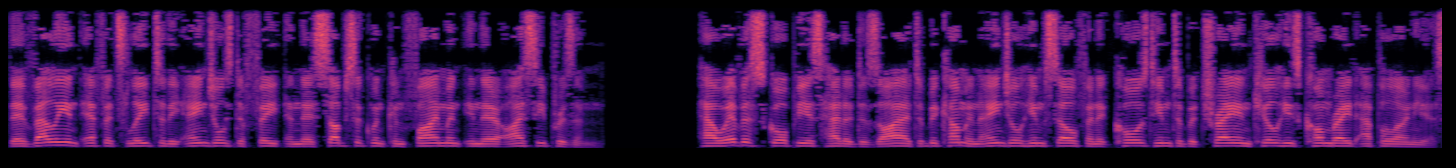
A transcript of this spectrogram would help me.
Their valiant efforts lead to the angels' defeat and their subsequent confinement in their icy prison. However Scorpius had a desire to become an angel himself and it caused him to betray and kill his comrade Apollonius.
